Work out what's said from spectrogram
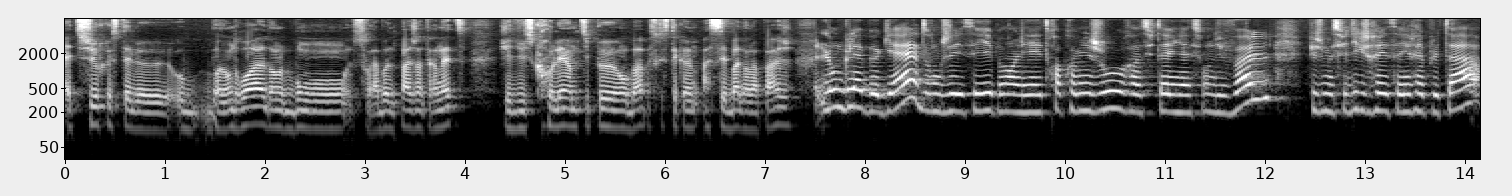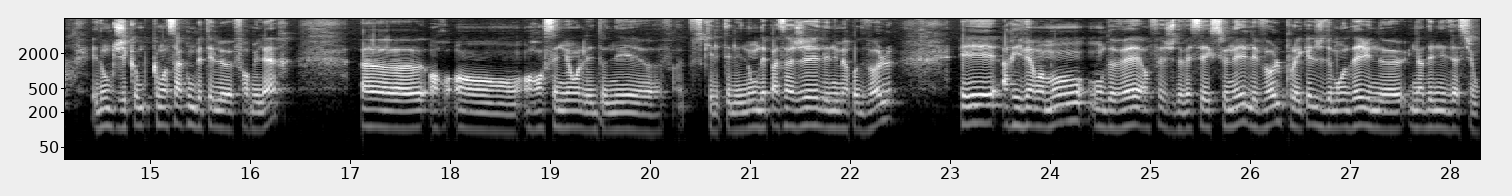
être sûr que c'était au bon endroit, dans le bon, sur la bonne page internet. J'ai dû scroller un petit peu en bas parce que c'était quand même assez bas dans la page. L'onglet buguait, donc j'ai essayé pendant les trois premiers jours euh, suite à l'annulation du vol. Puis je me suis dit que je réessayerais plus tard. Et donc j'ai commencé à compléter le formulaire. Euh, en, en, renseignant les données, euh, tout ce qui était les noms des passagers, les numéros de vol. Et arrivé un moment, on devait, en fait, je devais sélectionner les vols pour lesquels je demandais une, une indemnisation.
